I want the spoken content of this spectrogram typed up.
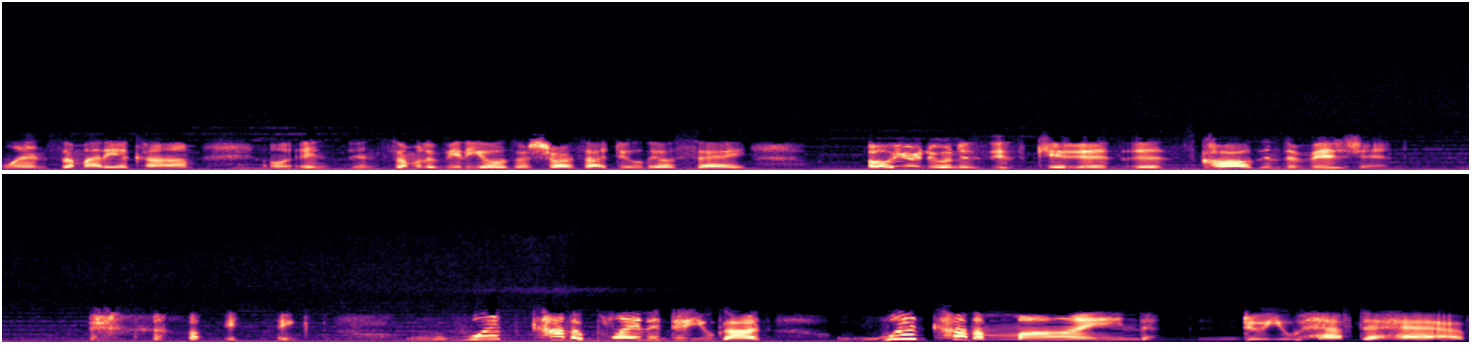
When somebody would come uh, in, in some of the videos or shorts I do, they'll say, "All you're doing is is is, is causing division." like, what kind of planet do you guys? What kind of mind do you have to have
